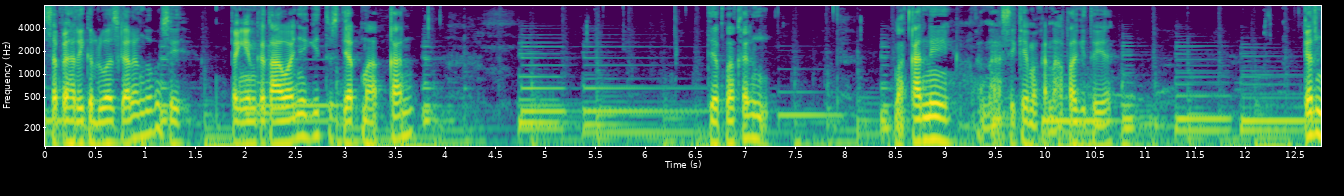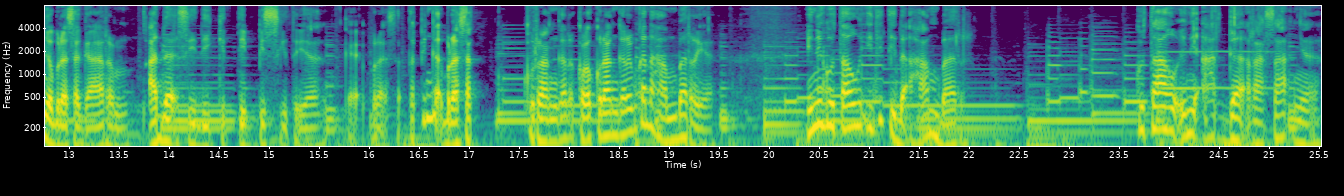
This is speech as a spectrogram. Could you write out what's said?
sampai hari kedua sekarang gue masih pengen ketawanya gitu setiap makan. Setiap makan makan nih makan nasi kayak makan apa gitu ya. Kan nggak berasa garam ada sih dikit tipis gitu ya kayak berasa. Tapi nggak berasa kurang garam. Kalau kurang garam kan hambar ya. Ini gue tahu ini tidak hambar. Gue tahu ini ada rasanya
